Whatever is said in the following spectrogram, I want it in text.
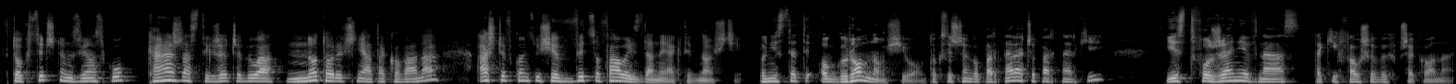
w toksycznym związku każda z tych rzeczy była notorycznie atakowana, aż ty w końcu się wycofałeś z danej aktywności. Bo niestety ogromną siłą toksycznego partnera czy partnerki jest tworzenie w nas takich fałszywych przekonań.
